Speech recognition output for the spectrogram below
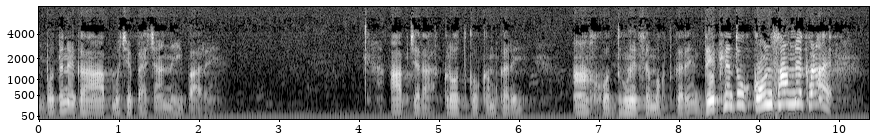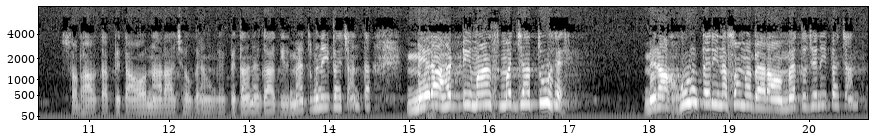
बुद्ध ने कहा, आप मुझे पहचान नहीं पा रहे आप जरा क्रोध को कम करें, आँख को धुएँ से मुक्त करें। देखें तो कौन सामने खड़ा है? स्वभावता पिता और नाराज़ हो गए होंगे। पिता ने कहा कि मैं तुम्हें नहीं पहचानता। मेरा हड्डी मांस मज्जा तू है। मेरा खून तेरी नसों में बह रहा हूँ, मैं तुझे नहीं पहचानता।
